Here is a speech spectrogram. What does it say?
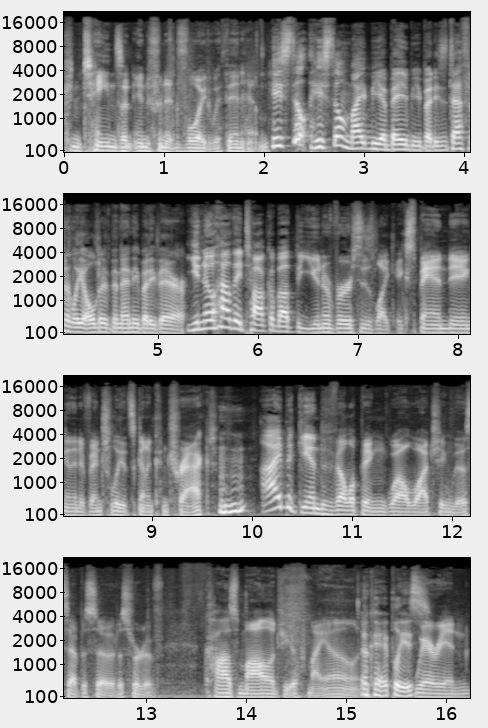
contains an infinite void within him. He still he still might be a baby, but he's definitely older than anybody there. You know how they talk about the universe is like expanding and then eventually it's going to contract? Mm-hmm. I began developing while watching this episode a sort of cosmology of my own. Okay, please. Wherein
